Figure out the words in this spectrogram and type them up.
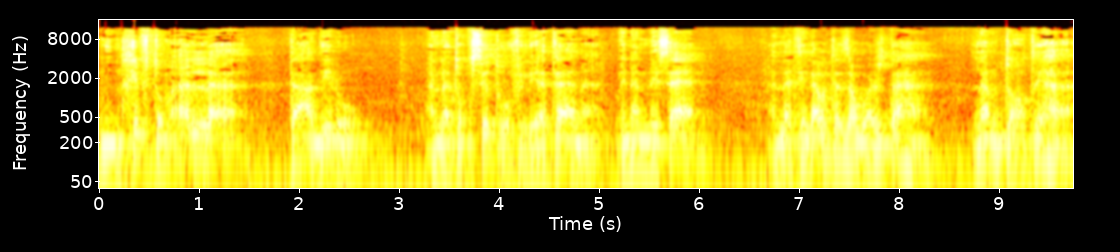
إن خفتم ألا تعدلوا ألا تقسطوا في اليتامى من النساء التي لو تزوجتها لم تعطها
